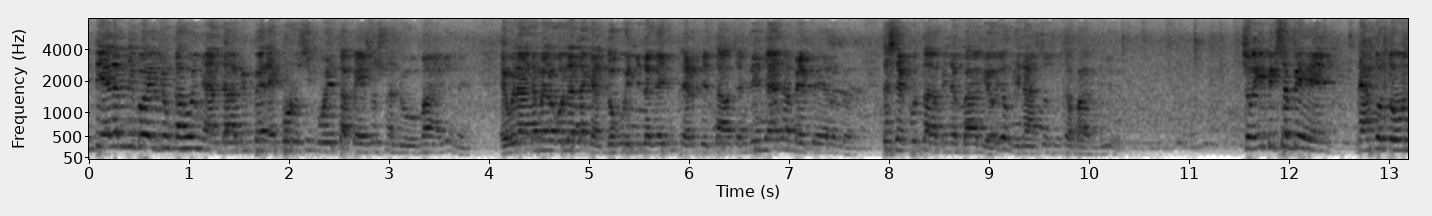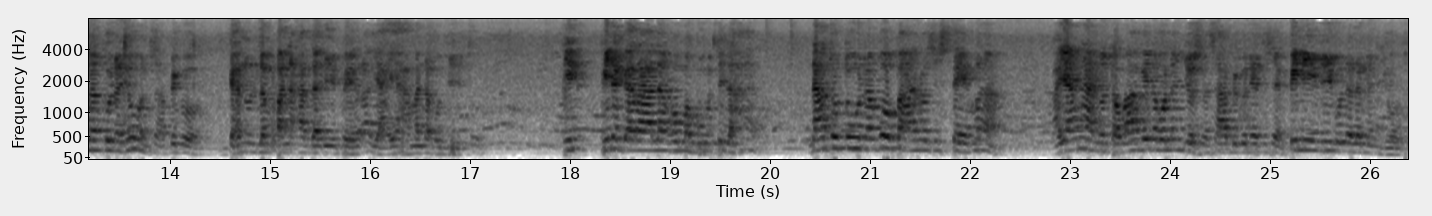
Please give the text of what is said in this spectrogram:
Hindi alam ni Boyd yung kahon niya, ang daming pera, eh, puro 50 pesos na luma, yun eh. Eh wala naman ako lalagyan, doon ko inilagay yung 13,000, hindi niya alam, may pera doon. Tapos nagpunta kami ng Baguio, yung ginastos sa Baguio. So ibig sabihin, natutunan ko na yun. Sabi ko, ganun lang pa nakadali pera, yayaman ako dito. Pin- pinag-aralan ko mabuti lahat. Natutunan ko paano sistema. Kaya nga, nung tawagin ako ng Diyos, nasabi ko nito siya, pinili ko na lang ng Diyos.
